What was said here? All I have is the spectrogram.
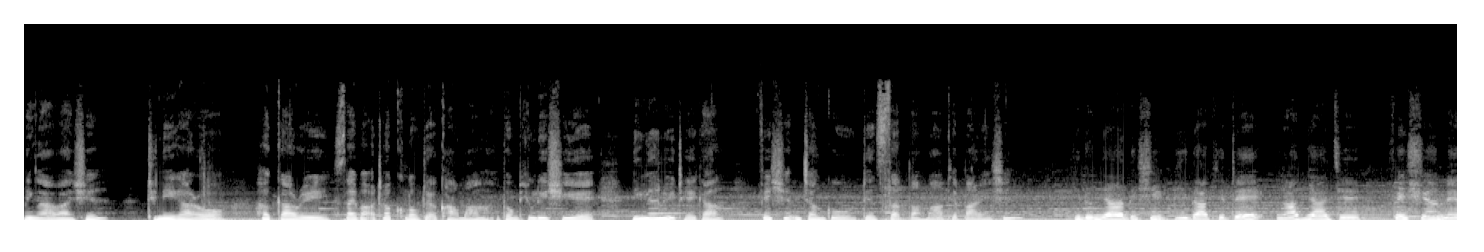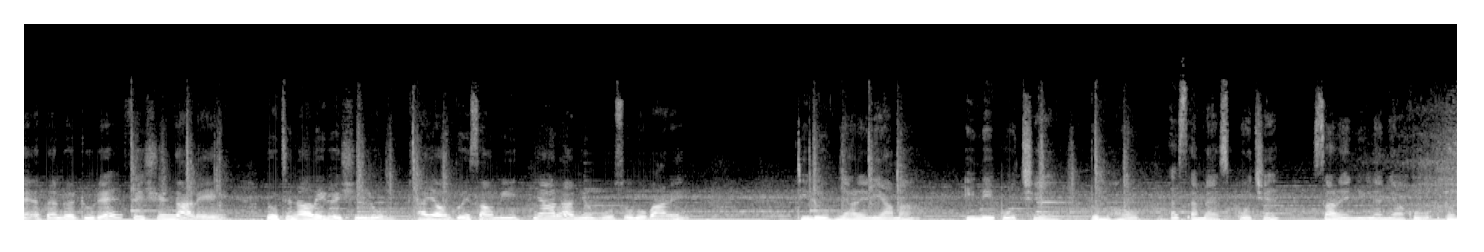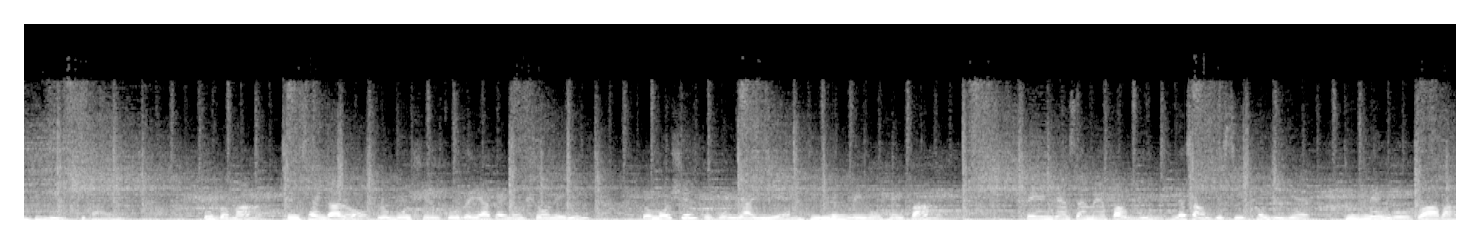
မင်္ဂလာပါရှင်ဒီနေ့ကတော့ဟက်ကာရီစိုက်ဘာအထောက်ခလုတ်တဲ့အခါမှာအသုံးပြုလို့ရှိရဲ့နီလန်းတွေထဲက fashion အကြောင်းကိုတင်ဆက်သွားမှာဖြစ်ပါတယ်ရှင်ဒီလူများသိရှိပြီးသားဖြစ်တဲ့ငါးမြားချင်း fashion နဲ့အသံလွတ်တူတဲ့ fashion ကလည်း လိုချင်တာလေးတွေရှိလို့ဖြားယောင်သွေးဆောင်ပြီးမြားတာမျိုးကိုဆိုလိုပါတယ်ဒီလိုမြားတဲ့နေရာမှာ email ပို့ခြင်းသို့မဟုတ် SMS ပို့ခြင်းစတဲ့နည်းလမ်းများကိုအသုံးပြုလို့ရှိပါတယ်ဥပမာဒင်းဆိုင်ကတော့ promotion 90ရာခိုင်နှုန်းရှော့နေပြီ promotion ကူပွန်ရယူရဲ့ဒီ link လေးကိုနှိပ်ပါတင်ကြမ်းစမ်းမဲ့ပေါက်ပြီးလက်ဆောင်ပစ္စည်းထုတ်ယူရဲ့ဒီ link ကိုသွားပါ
